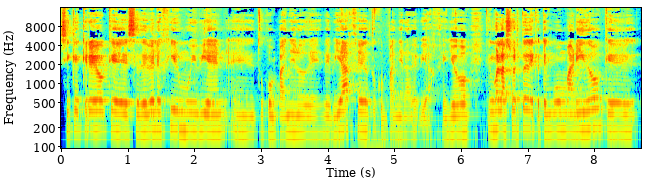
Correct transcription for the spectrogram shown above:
sí que creo que se debe elegir muy bien eh, tu compañero de, viaje o tu compañera de viaje. Yo tengo la suerte de que tengo un marido que,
